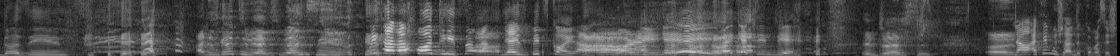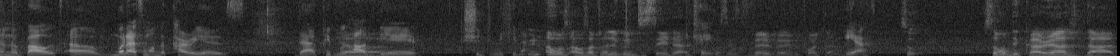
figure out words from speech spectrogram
doesn't. And it's going to be expensive. We can afford it. So, ah, Ah. there is Bitcoin. Ah, Ah. don't worry. Hey, we're getting there. Interesting. Right. now, I think we should have the conversation about um, what are some of the careers that people out there should be looking at. I was I was actually going to say that Okay. because it's very very important. Yeah. So, some of the careers that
